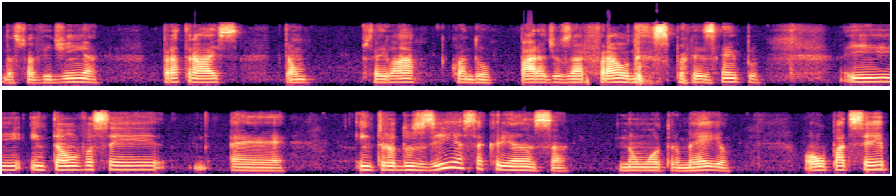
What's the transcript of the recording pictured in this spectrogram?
da sua vidinha para trás. Então, sei lá, quando para de usar fraldas, por exemplo, e então você é, introduzir essa criança num outro meio, ou pode ser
